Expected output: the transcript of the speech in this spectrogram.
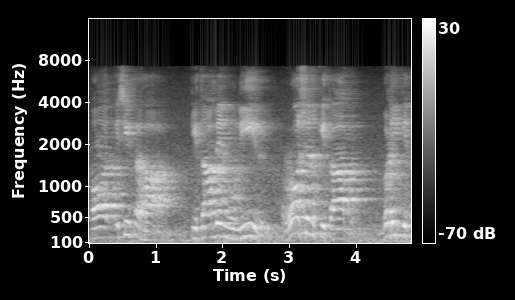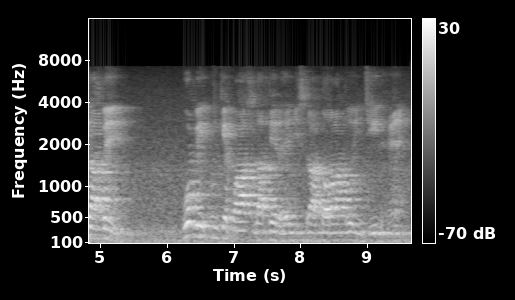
اور اسی طرح کتاب منیر، روشن کتاب، بڑی کتابیں وہ بھی ان کے پاس لاتے رہے۔ جس طرح دورات و انجیل ہیں۔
